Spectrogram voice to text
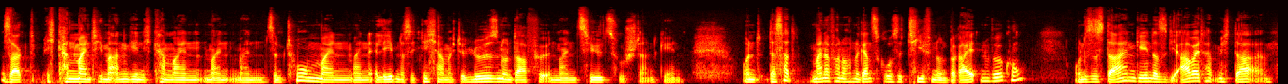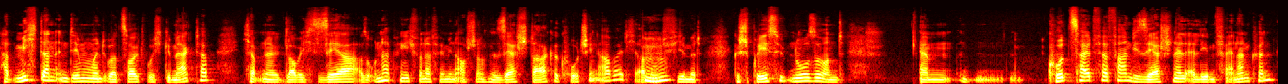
sagt, ich kann mein Thema angehen, ich kann mein, mein, mein Symptom, mein, mein Erleben, das ich nicht haben möchte, lösen und dafür in meinen Zielzustand gehen. Und das hat meiner Meinung nach eine ganz große Tiefen- und Breitenwirkung. Und es ist dahingehend, also die Arbeit hat mich da, hat mich dann in dem Moment überzeugt, wo ich gemerkt habe, ich habe eine, glaube ich, sehr, also unabhängig von der Familienaufstellung, eine sehr starke Coachingarbeit. Ich arbeite mhm. viel mit Gesprächshypnose und ähm, Kurzzeitverfahren, die sehr schnell Erleben verändern können.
